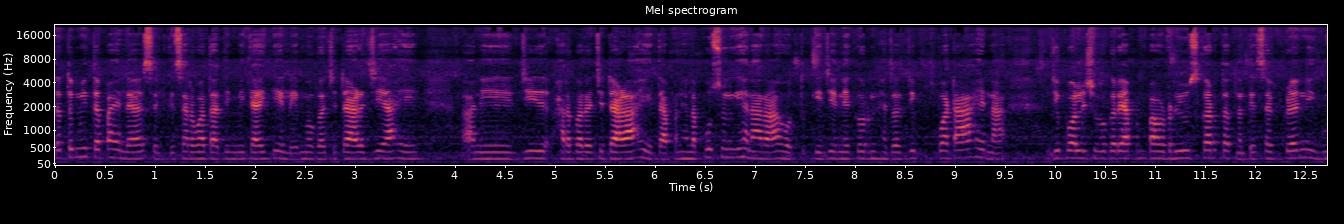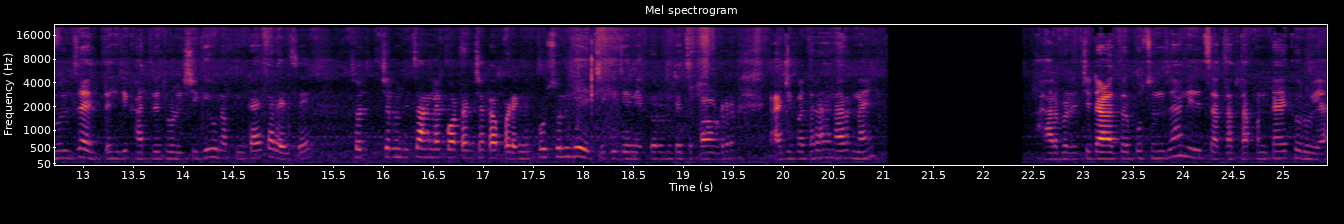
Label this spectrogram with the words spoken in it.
तर तुम्ही इथं पाहिलं असेल की सर्वात आधी मी काय केले मुगाची डाळ जी आहे आणि जी हरभऱ्याची डाळ आहे तर आपण ह्याला पुसून घेणार आहोत की जेणेकरून ह्याचा जी पटा आहे ना जी पॉलिश वगैरे आपण पावडर यूज करतात ना ते सगळं निघून जाईल. तर ह्याची खात्री थोडीशी घेऊन आपण काय करायचंय? स्वच्छ म्हणजे चांगल्या कॉटनच्या कपड्याने पुसून घ्यायची की जेणेकरून त्याचं पावडर अजिबात राहणार नाही. हरभऱ्याची डाळ तर पुसून झालीच. आता आता आपण काय करूया?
